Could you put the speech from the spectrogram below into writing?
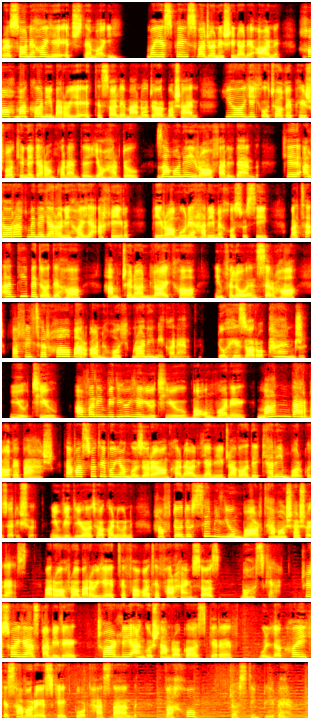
رسانه های اجتماعی MySpace و جانشینان آن خواه مکانی برای اتصال معنادار باشند یا یک اتاق پژواک نگران کننده یا هر دو زمانه ای را آفریدند که علی‌رغم نگرانی اخیر پیرامون حریم خصوصی و تعدی به داده ها همچنان لایک ها، ها و فیلترها بر آن حکمرانی می کنند. 2005 یوتیوب اولین ویدیوی یوتیوب با عنوان من در باغ بخش توسط بنیانگذار آن کانال یعنی جواد کریم بارگذاری شد. این ویدیو تا کنون 73 میلیون بار تماشا شده است و راه را برای اتفاقات فرهنگساز باز کرد. چیزهایی از قبیل چارلی انگشتم را گاز گرفت، بولداک هایی که سوار اسکیت بورد هستند. و خوب جاستین بیبر.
